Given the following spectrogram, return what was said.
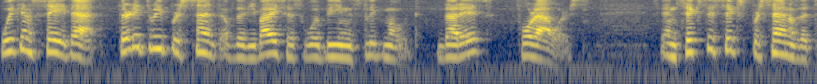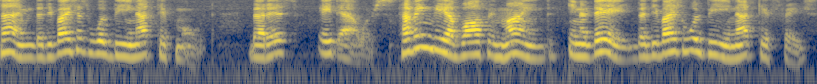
we can say that 33% of the devices will be in sleep mode, that is, 4 hours. And 66% of the time, the devices will be in active mode, that is, 8 hours. Having the above in mind, in a day, the device will be in active phase,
